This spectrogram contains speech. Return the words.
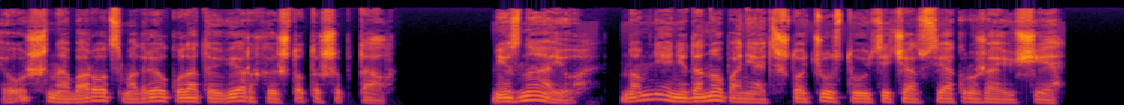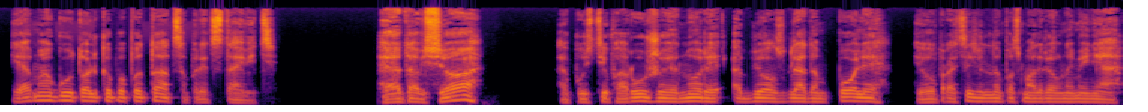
И уж, наоборот, смотрел куда-то вверх и что-то шептал. Не знаю, но мне не дано понять, что чувствуют сейчас все окружающие. Я могу только попытаться представить. «Это все? Опустив оружие, Нори обвел взглядом поле и вопросительно посмотрел на меня.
